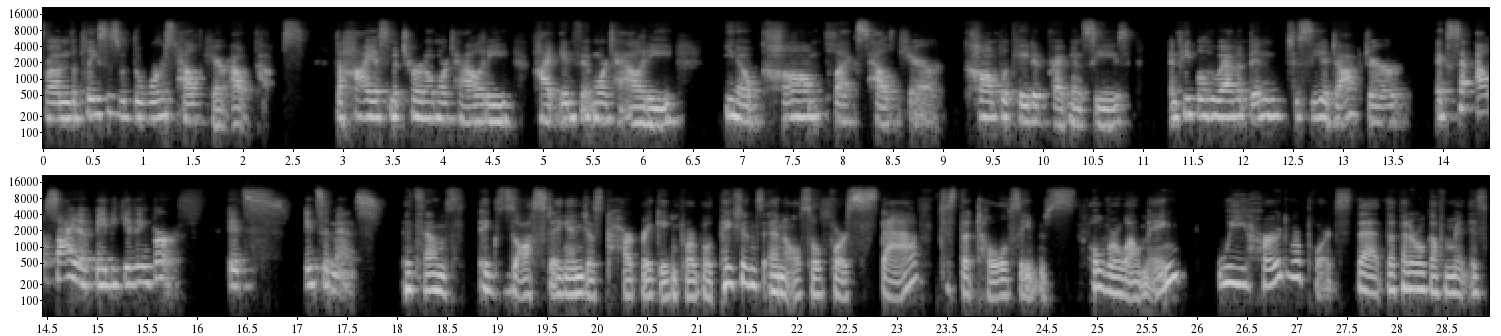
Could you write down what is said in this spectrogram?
from the places with the worst healthcare outcomes, the highest maternal mortality, high infant mortality, you know, complex healthcare, complicated pregnancies, and people who haven't been to see a doctor except outside of maybe giving birth. It's it's immense. It sounds exhausting and just heartbreaking for both patients and also for staff. Just the toll seems overwhelming we heard reports that the federal government is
